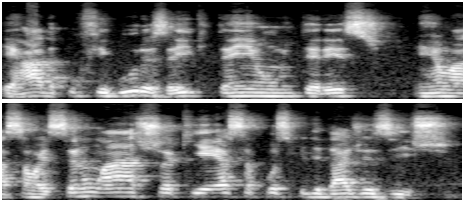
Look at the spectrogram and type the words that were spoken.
errada por figuras aí que tenham interesses em relação a isso. Você não acha que essa possibilidade existe?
